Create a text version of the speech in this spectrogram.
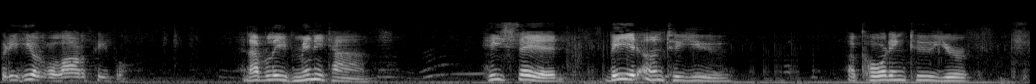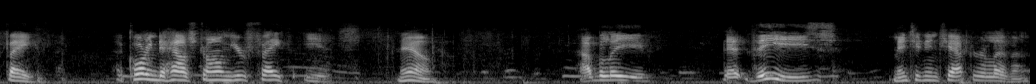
But He healed a lot of people. And I believe many times He said, Be it unto you according to your faith, according to how strong your faith is. Now, I believe that these, mentioned in chapter 11,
